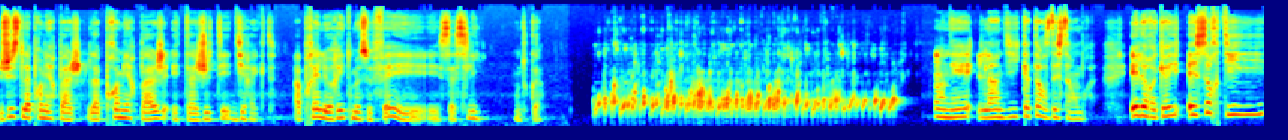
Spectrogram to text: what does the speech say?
Juste la première page. La première page est à jeter direct. Après, le rythme se fait et, et ça se lit, en tout cas. On est lundi 14 décembre et le recueil est sorti.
